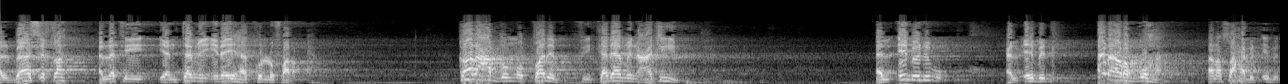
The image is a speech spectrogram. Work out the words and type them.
الباسقة التي ينتمي إليها كل فرع قال عبد المطلب في كلام عجيب الإبل الإبل أنا ربها أنا صاحب الإبل.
